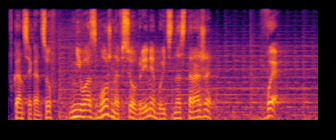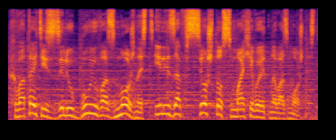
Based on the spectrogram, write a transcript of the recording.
В конце концов, невозможно все время быть на стороже. В. Хватайтесь за любую возможность или за все, что смахивает на возможность.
